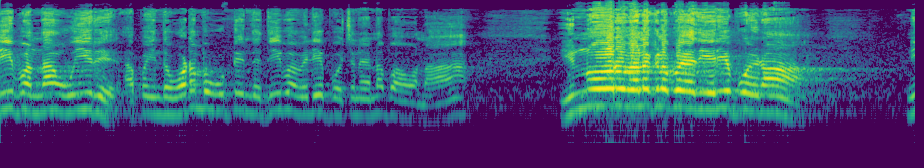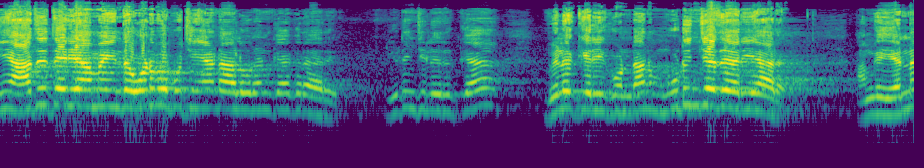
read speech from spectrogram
தீபம் தான் உயிர். அப்போ இந்த உடம்பை விட்டு இந்த தீபம் வெளியே போச்சுன்னா என்ன பாவம்னா இன்னொரு விளக்குல போய் அது எரிய போயிடும். நீ அது தெரியாமல் இந்த உடம்பை பூச்சி ஏன்டா அழுகுறன்னு கேட்குறாரு இடிஞ்சில் இருக்க விளக்கெறி கொண்டான் முடிஞ்சது அறியார். அங்கே என்ன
